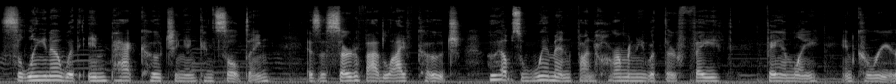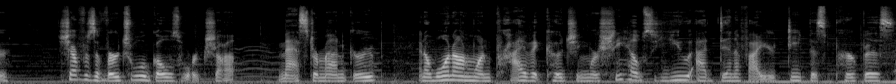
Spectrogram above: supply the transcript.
Selena with Impact Coaching and Consulting is a certified life coach who helps women find harmony with their faith, family, and career. She offers a virtual goals workshop, mastermind group, and a one on one private coaching where she helps you identify your deepest purpose,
